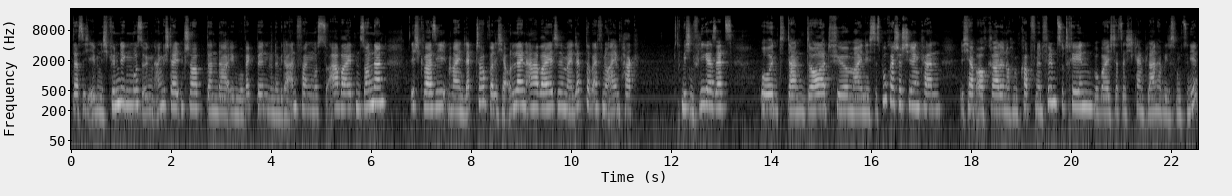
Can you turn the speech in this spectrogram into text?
dass ich eben nicht kündigen muss, irgendeinen Angestelltenjob, dann da irgendwo weg bin und dann wieder anfangen muss zu arbeiten, sondern ich quasi meinen Laptop, weil ich ja online arbeite, meinen Laptop einfach nur einpack, mich in den Flieger setze und dann dort für mein nächstes Buch recherchieren kann. Ich habe auch gerade noch im Kopf einen Film zu drehen, wobei ich tatsächlich keinen Plan habe, wie das funktioniert.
